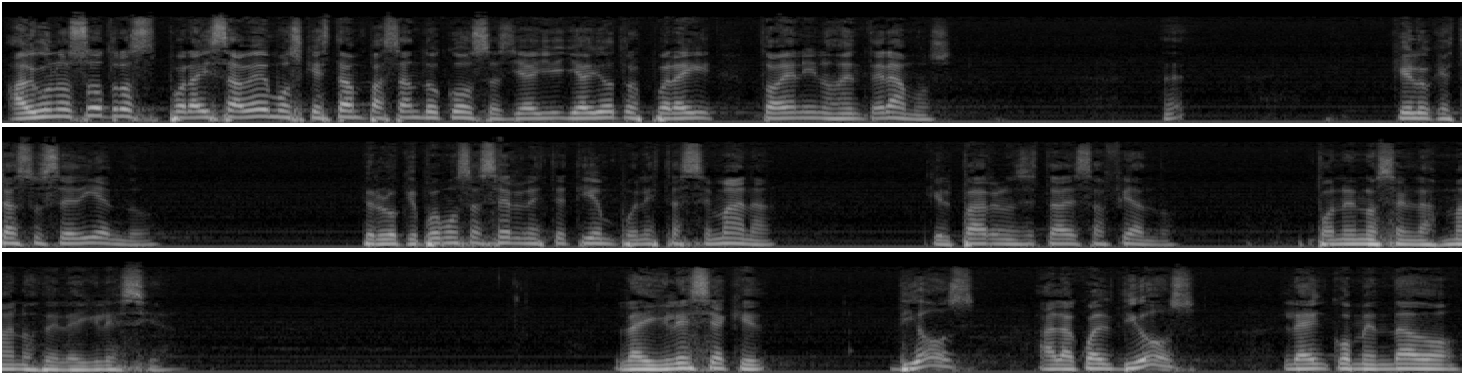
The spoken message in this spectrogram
Algunos otros por ahí sabemos que están pasando cosas y hay, otros por ahí todavía ni nos enteramos. ¿eh? ¿Qué es lo que está sucediendo? Pero lo que podemos hacer en este tiempo, en esta semana, que el Padre nos está desafiando, ponernos en las manos de la iglesia. La iglesia que Dios, a la cual Dios le ha encomendado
